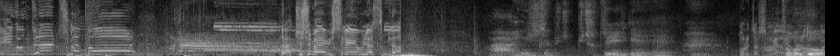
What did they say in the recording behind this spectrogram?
이동준 추가골! 네, 주심의 휘슬이 울렸습니다. 아 이거 진짜 미쳤, 미쳤지 이게 오른쪽 측면으로 저것도.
